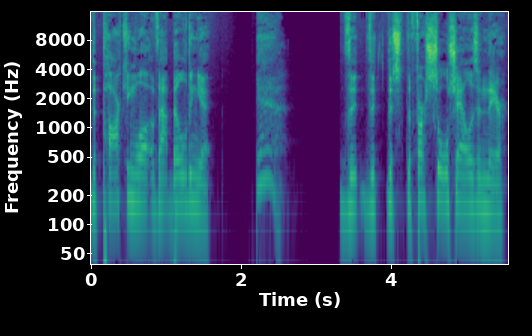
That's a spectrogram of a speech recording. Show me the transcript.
the parking lot of that building yet? Yeah. The the the, the first soul shell is in there.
